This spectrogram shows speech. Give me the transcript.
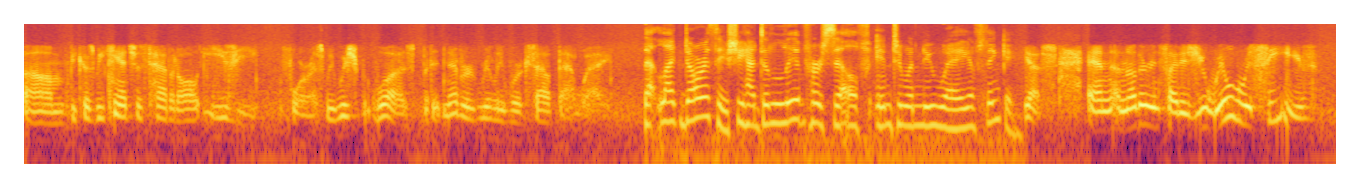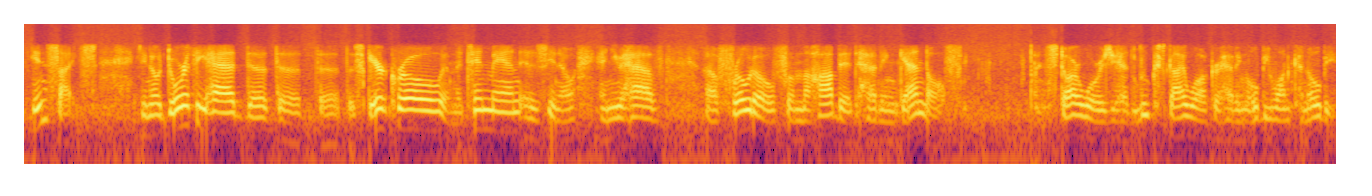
Um, because we can't just have it all easy for us. We wish it was, but it never really works out that way that, like Dorothy, she had to live herself into a new way of thinking. Yes. And another insight is you will receive insights. You know, Dorothy had the, the, the, the Scarecrow and the Tin Man, is, you know, and you have uh, Frodo from The Hobbit having Gandalf. In Star Wars, you had Luke Skywalker having Obi Wan Kenobi.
